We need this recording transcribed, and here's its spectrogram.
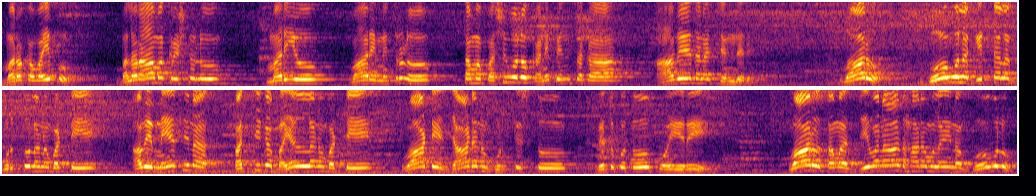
మరొక వైపు బలరామకృష్ణులు మరియు వారి మిత్రులు తమ పశువులు కనిపించక ఆవేదన చెందిరి. వారు గోవుల గిట్టల గుర్తులను బట్టి అవి మేసిన పచ్చిక బయళ్ళను బట్టి వాటి జాడను గుర్తిస్తూ వెతుకుతూ పోయిరి. వారు తమ జీవనాధారములైన గోవులు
